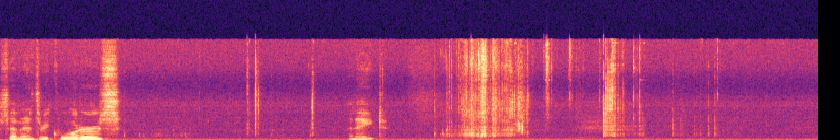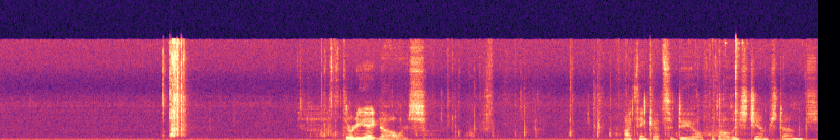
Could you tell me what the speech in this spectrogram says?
Seven and three quarters. And eight. Thirty-eight dollars. I think that's a deal with all these gemstones.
